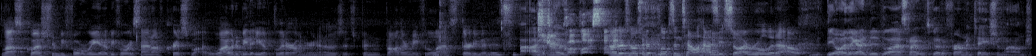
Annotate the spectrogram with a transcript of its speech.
Last question before we uh, before we sign off, Chris. Why, why would it be that you have glitter on your nose? It's been bothering me for the last thirty minutes. I I have Strip no. club last Oh, there's no strip clubs in Tallahassee, so I ruled it out. The only thing I did last night was go to Fermentation Lounge,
